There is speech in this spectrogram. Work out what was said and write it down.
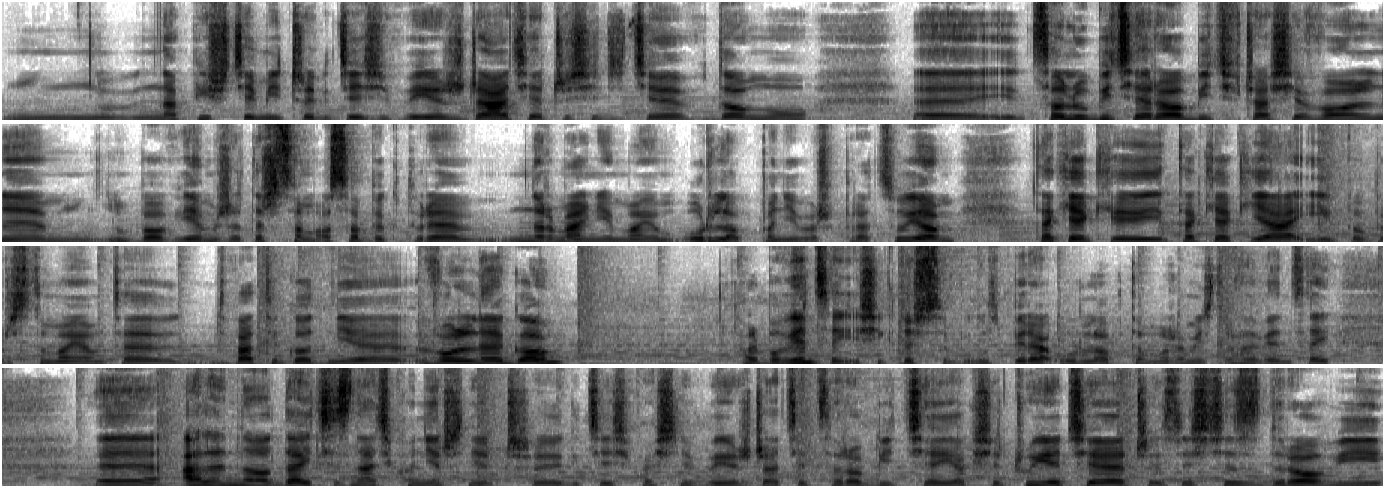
Mm, napiszcie mi, czy gdzieś wyjeżdżacie, czy siedzicie w domu, co lubicie robić w czasie wolnym, bo wiem, że też są osoby, które normalnie mają urlop, ponieważ pracują, tak jak, tak jak ja i po prostu mają te dwa tygodnie wolnego, albo więcej, jeśli ktoś sobie uzbiera urlop, to może mieć trochę więcej. Y, Ale no, dajcie znać koniecznie, czy gdzieś właśnie wyjeżdżacie, co robicie, jak się czujecie, czy jesteście zdrowi,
